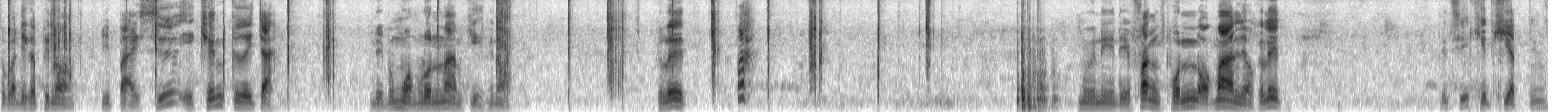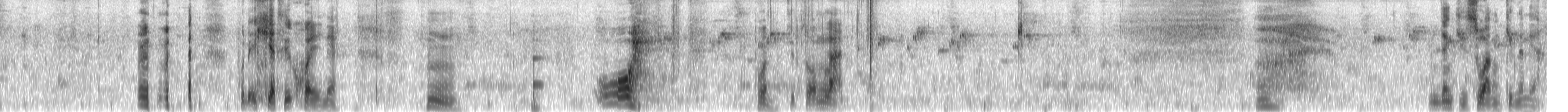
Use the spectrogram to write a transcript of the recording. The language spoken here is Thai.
สวัสดีครับพี่น้องมีป่ายซื้ออีกเช่นเคยจ้ะเด็ดมะม่วงล่นมากเมื่อกี้พี่น้องก็เลยปะมือนี่ได้ฟังผลออกมาแล้วก็เลยเป็นสีเขียดเขียดๆนี่ผู้ใดเขียดคือข่อยเนี่ยอืมโอ้ยพ่นสิบสองล้านอ มันยังสีสว่างกินอันเนี่ย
